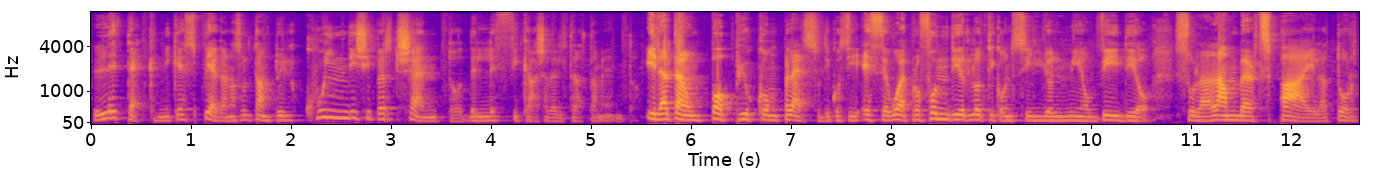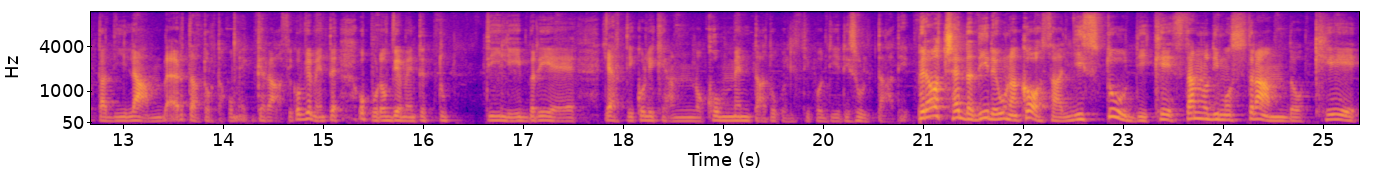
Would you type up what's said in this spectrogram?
le tecniche spiegano soltanto il 15% dell'efficacia del trattamento. In realtà è un po' più complesso di così, e se vuoi approfondirlo ti consiglio il mio video sulla Lambert's Pie, la torta di Lambert, la torta come grafico ovviamente, oppure ovviamente tutti i libri e gli articoli che hanno commentato quel tipo di risultati. Però c'è da dire una cosa, gli studi che stanno dimostrando che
